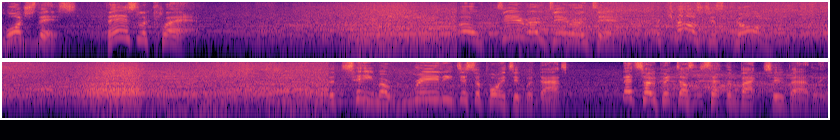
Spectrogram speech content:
Watch this. There's Leclerc. Oh dear, oh dear, oh dear. The car's just gone. The team are really disappointed with that. Let's hope it doesn't set them back too badly.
